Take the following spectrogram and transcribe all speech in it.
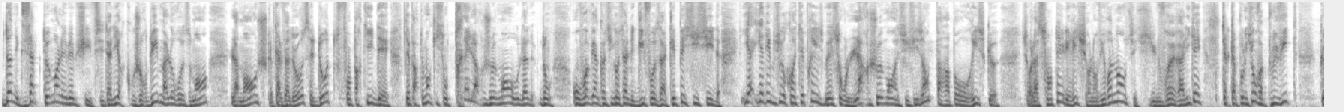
donne exactement les mêmes chiffres. C'est-à-dire qu'aujourd'hui, malheureusement, la Manche, le Calvados et d'autres font partie des départements qui sont très largement au-delà de... Donc, on voit bien qu'en ce qui concerne les glyphosates, les pesticides, il y a, il y a des mesures qui ont été prises, mais elles sont largement insuffisantes par rapport aux risques sur la santé, les risques sur l'environnement. C'est une vraie réalité. C'est-à-dire que la pollution va plus vite que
